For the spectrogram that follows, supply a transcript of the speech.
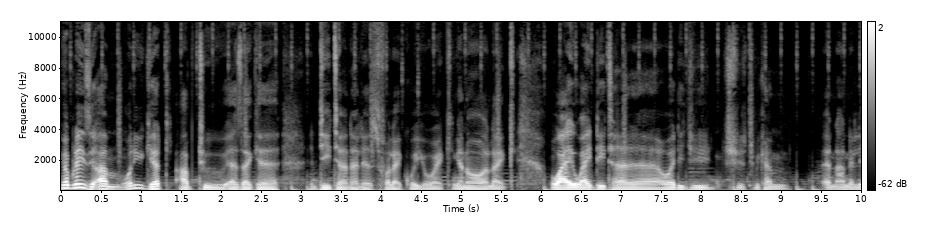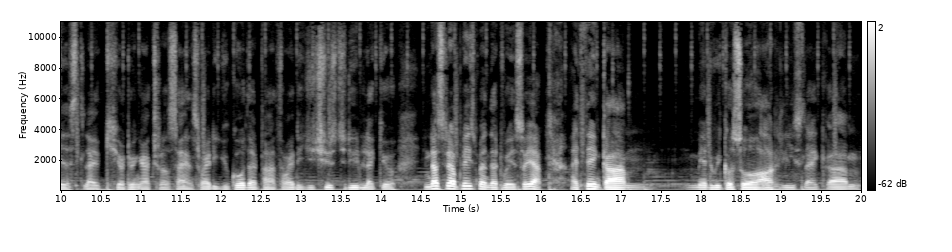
"Yo, Blaze, um, what do you get up to as like a, a data analyst for like where you're working and all? Like, why, why data? Uh, why did you choose to become an analyst like you're doing actual science why did you go that path why did you choose to do like your industrial placement that way so yeah i think um midweek or so i'll release like um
